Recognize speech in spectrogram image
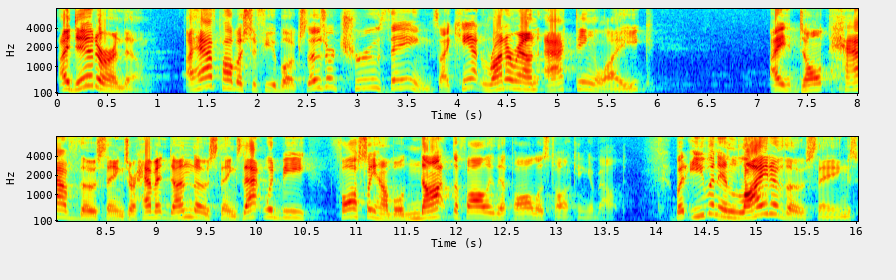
I did earn them. I have published a few books. Those are true things. I can't run around acting like I don't have those things or haven't done those things. That would be falsely humble, not the folly that Paul is talking about. But even in light of those things,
